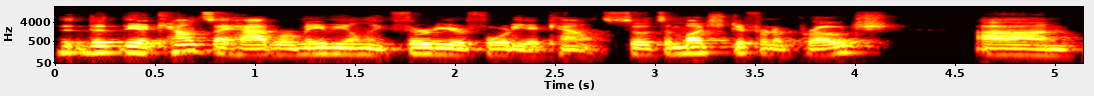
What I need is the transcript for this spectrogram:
the, the, the accounts I had were maybe only 30 or 40 accounts. So it's a much different approach. Um,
